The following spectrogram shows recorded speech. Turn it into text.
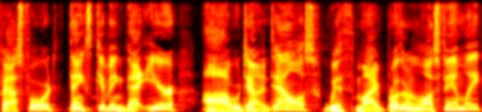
fast forward, Thanksgiving that year, uh, we're down in Dallas with my brother in law's family.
